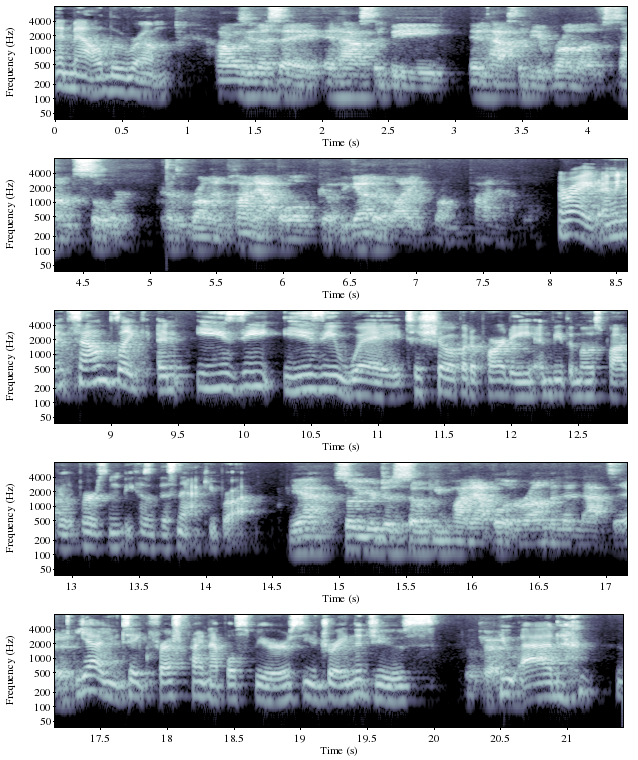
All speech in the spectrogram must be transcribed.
and Malibu rum. I was gonna say it has to be it has to be rum of some sort because rum and pineapple go together like rum and pineapple. Right. I mean, it sounds like an easy, easy way to show up at a party and be the most popular person because of the snack you brought. Yeah. So you're just soaking pineapple in rum and then that's it. Yeah, you take fresh pineapple spears, you drain the juice, Okay. you add.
